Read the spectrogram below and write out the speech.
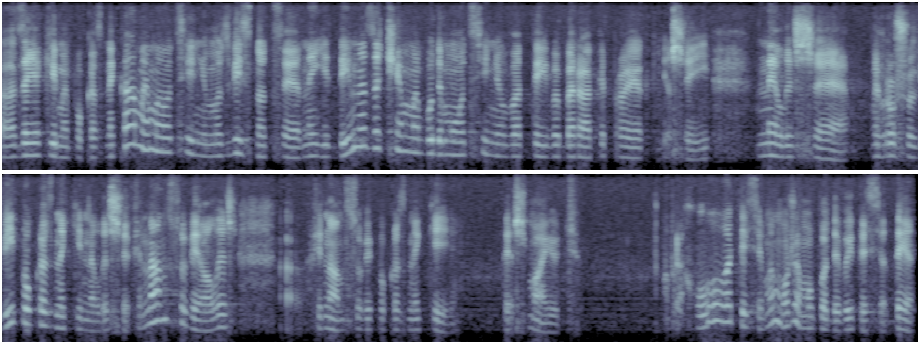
е, за якими показниками ми оцінюємо. Звісно, це не єдине, за чим ми будемо оцінювати і вибирати проєкт. Є ще й не лише грошові показники, не лише фінансові, але ж е, фінансові показники теж мають враховуватися. Ми можемо подивитися, де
